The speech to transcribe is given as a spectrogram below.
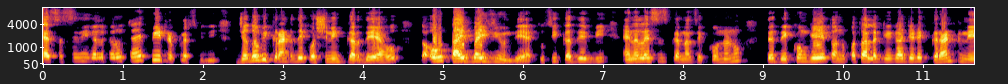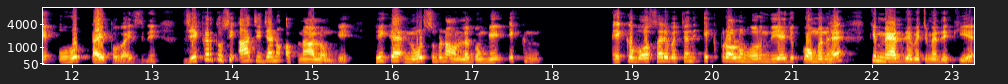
ਐਸਐਸਸੀ ਦੀ ਗੱਲ ਕਰੋ, ਚਾਹੇ ਪੀ ਟ੍ਰਿਪਲਸ ਦੀ, ਜਦੋਂ ਵੀ ਕਰੰਟ ਦੇ ਕੁਐਸਚਨਿੰਗ ਕਰਦੇ ਆ ਉਹ, ਤਾਂ ਉਹ ਟਾਈਪ ਵਾਈਜ਼ ਹੀ ਹੁੰਦੇ ਆ। ਤੁਸੀਂ ਕਦੇ ਵੀ ਐਨਾਲਿਸਿਸ ਕਰਨਾ ਸਿੱਖੋ ਉਹਨਾਂ ਨੂੰ ਤੇ ਦੇਖੋਗੇ, ਤੁਹਾਨੂੰ ਪਤਾ ਲੱਗੇਗਾ ਜਿਹੜੇ ਕਰੰਟ ਨੇ, ਉਹ ਟਾਈਪ ਵਾਈਜ਼ ਨੇ। ਜੇਕਰ ਤੁਸੀਂ ਆ ਚੀਜ਼ਾਂ ਨੂੰ ਅਪਣਾ ਲਓਗੇ, ਠੀਕ ਹੈ ਨੋਟਸ ਬਣਾਉਣ ਲੱਗੋਗੇ, ਇੱਕ ਇੱਕ ਬਹੁਤ ਸਾਰੇ ਬੱਚਿਆਂ ਦੀ ਇੱਕ ਪ੍ਰੋਬਲਮ ਹੋਰ ਹੁੰਦੀ ਹੈ, ਜੋ ਕਾਮਨ ਹੈ, ਕਿ ਮੈਥ ਦੇ ਵਿੱਚ ਮੈਂ ਦੇਖੀ ਹੈ।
